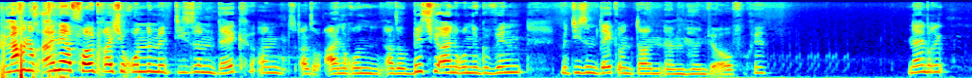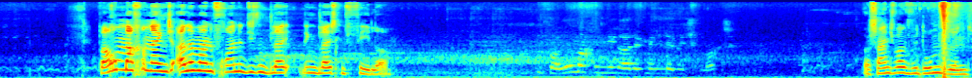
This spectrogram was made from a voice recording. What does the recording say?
wir machen noch eine erfolgreiche Runde mit diesem Deck und also eine Runde, also bis wir eine Runde gewinnen mit diesem Deck und dann ähm, hören wir auf, okay? Nein, bring. Warum machen eigentlich alle meine Freunde diesen gle den gleichen Fehler? Warum machen wir gerade keinen Damage? Wahrscheinlich, weil wir dumm sind.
